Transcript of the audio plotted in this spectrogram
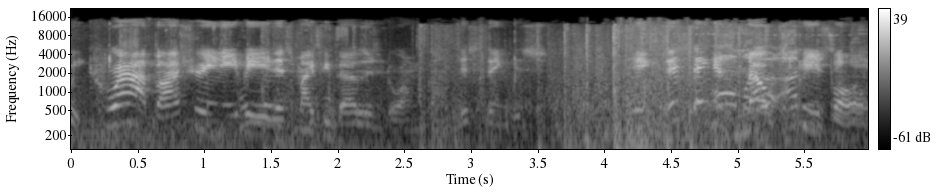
Holy crap! Actually, maybe this might be better than drum gun. This thing is, this thing just Oh my, melts I'm people.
